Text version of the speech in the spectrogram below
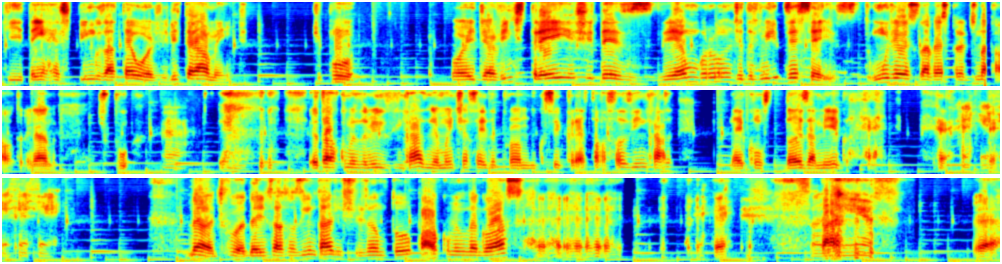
que tem respingos até hoje, literalmente. Tipo, foi dia 23 de dezembro de 2016. Um dia antes da véspera de Natal, tá ligado? Tipo, É. eu tava com meus amigos em casa, minha mãe tinha saído pra um amigo secreto, tava sozinho em casa. Daí com os dois amigos. Não, tipo, daí a gente tava sozinho, tá? A gente jantou, pau, comeu um negócio. Sozinhos. É,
